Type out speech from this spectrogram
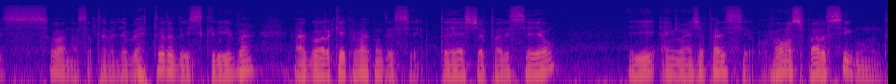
isso, a nossa tela de abertura do escriba. Agora o que, que vai acontecer? O teste apareceu e a imagem apareceu. Vamos para o segundo.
